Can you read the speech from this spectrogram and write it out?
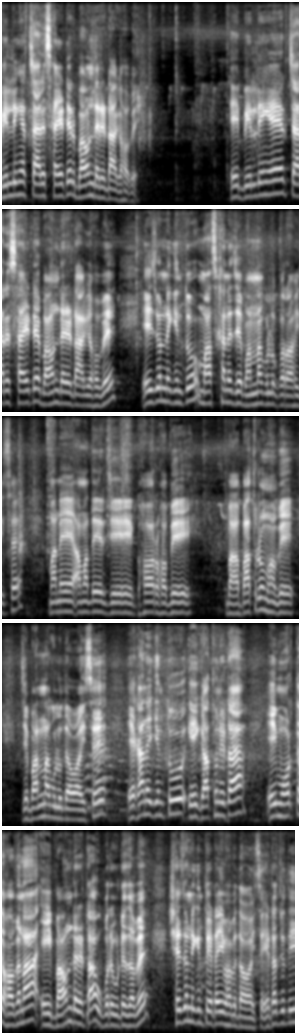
বিল্ডিংয়ের চারি সাইডের বাউন্ডারিটা আগে হবে। এই বিল্ডিংয়ের চারি সাইডে বাউন্ডারিটা আগে হবে। এই জন্যে কিন্তু মাঝখানে যে বান্নাগুলো করা হয়েছে মানে আমাদের যে ঘর হবে বা বাথরুম হবে, যে বান্নাগুলো দেওয়া হয়েছে, এখানে কিন্তু এই গাঁথুনিটা এই মুহূর্তে হবে না, এই বাউন্ডারিটা উপরে উঠে যাবে। সেই জন্য কিন্তু এটা এইভাবে দেওয়া হয়েছে। এটা যদি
